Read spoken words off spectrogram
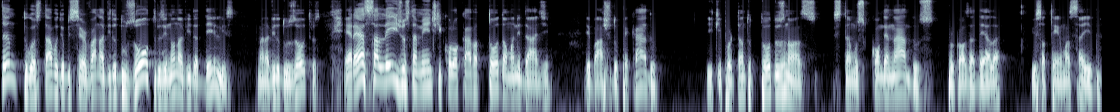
tanto gostavam de observar na vida dos outros e não na vida deles, mas na vida dos outros, era essa lei justamente que colocava toda a humanidade debaixo do pecado e que, portanto, todos nós estamos condenados por causa dela e só tem uma saída,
